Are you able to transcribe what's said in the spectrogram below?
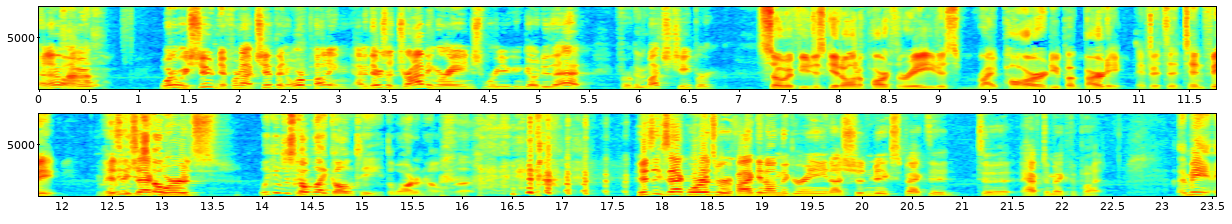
I know. Five? I mean, what are we shooting if we're not chipping or putting? I mean, there's a driving range where you can go do that for much cheaper. So if you just get on a par three, you just write par, or do you put birdie if it's at ten feet? His exact go, words we could just go play Golden Tee at the Watering Hole. His exact words were, "If I get on the green, I shouldn't be expected to have to make the putt." I mean,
